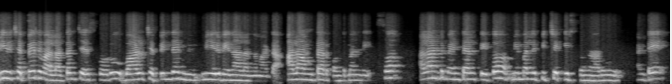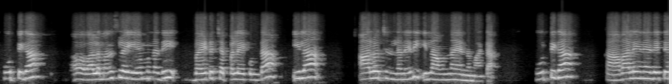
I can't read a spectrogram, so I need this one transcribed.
మీరు చెప్పేది వాళ్ళు అర్థం చేసుకోరు వాళ్ళు చెప్పిందే మీరు వినాలన్నమాట. అలా ఉంటారు కొంతమంది. సో అలాంటి మెంటాలిటీతో మిమ్మల్ని పిచ్చెక్కిస్తున్నారు. అంటే పూర్తిగా వాళ్ళ మనసులో ఏమున్నది బయట చెప్పలేకుండా ఇలా ఆలోచనలు అనేది ఇలా ఉన్నాయన్నమాట. పూర్తిగా కావాలి అనేది అయితే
